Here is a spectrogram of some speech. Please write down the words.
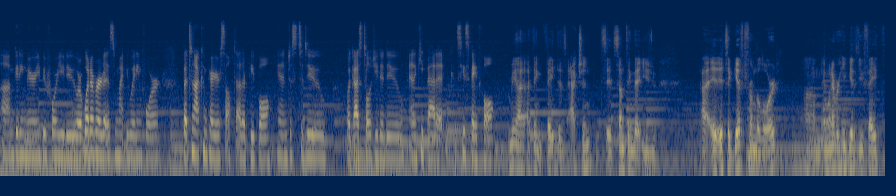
um, getting married before you do, or whatever it is you might be waiting for. But to not compare yourself to other people and just to do what God's told you to do and keep at it because He's faithful. For me, I, I, think faith is action. It's, it's something that you, uh, it, it's a gift from the Lord. Um, and whenever He gives you faith,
